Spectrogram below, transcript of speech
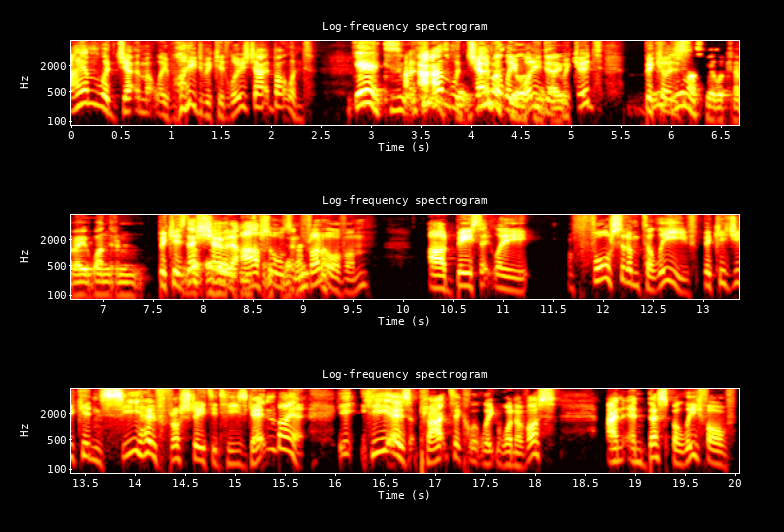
I am legitimately worried we could lose Jack Butland. Yeah, because I'm legitimately worried that we could because he must be looking about wondering because this show that arseholes in front of him are basically forcing him to leave because you can see how frustrated he's getting by it. He he is practically like one of us, and in disbelief of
